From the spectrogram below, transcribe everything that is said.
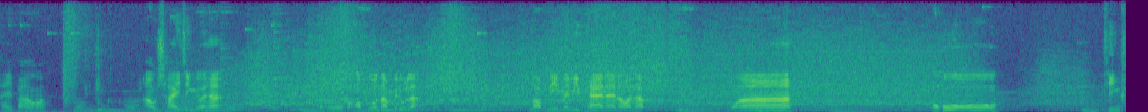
ช่เปล่าเอ้าใช่จริงด้วยฮะ โอ้โหเขาออกตัวนำไปดูแล้ว รอบนี้ไม่มีแพ้แน่นอนครับ ว้า โอ้โห ทิ้งข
